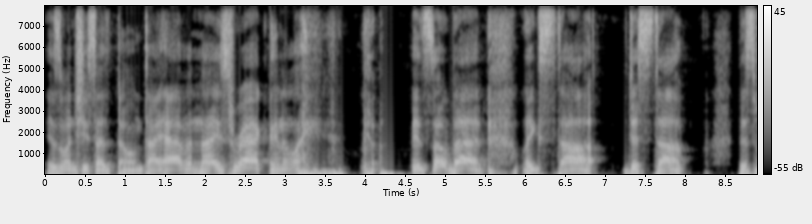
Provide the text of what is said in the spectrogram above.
is when she says, "Don't I have a nice rack?" and I'm like, It's so bad. Like, stop. Just stop. This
